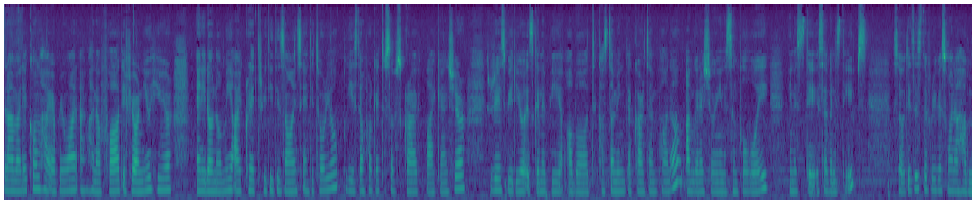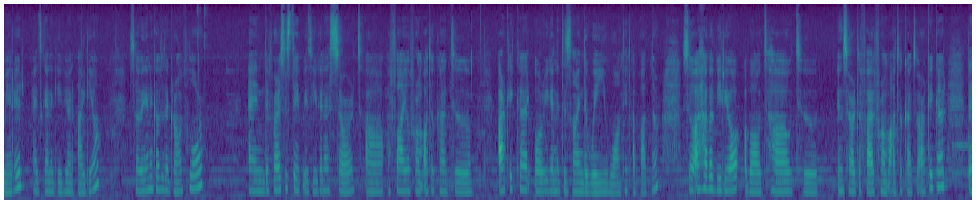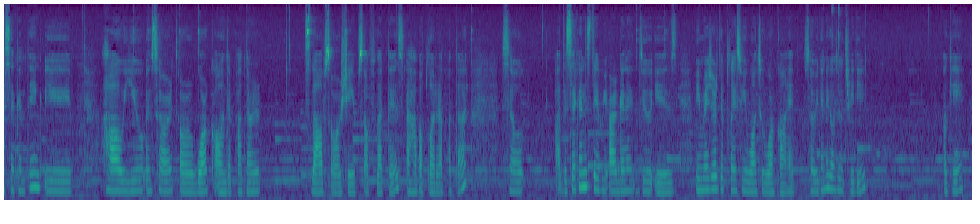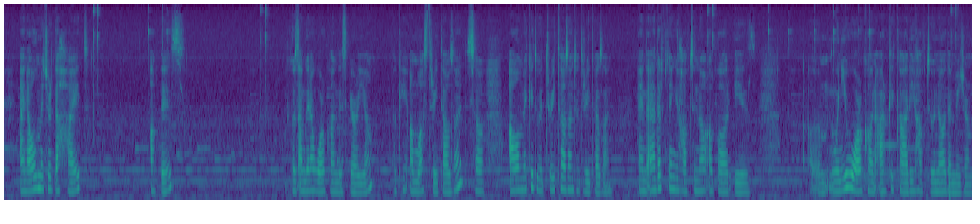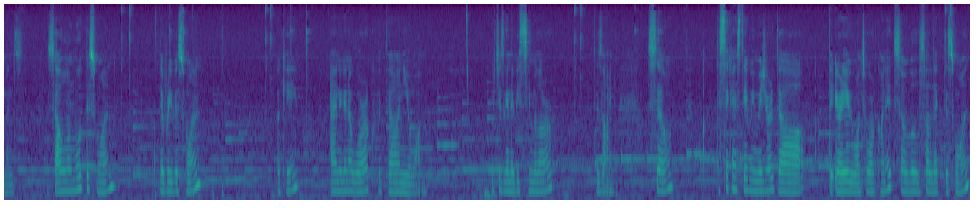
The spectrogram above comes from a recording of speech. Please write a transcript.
Assalamu alaikum. Hi everyone. I'm Hana Fouad. If you are new here and you don't know me, I create 3D designs and tutorial. Please don't forget to subscribe, like and share. Today's video is gonna be about customing the curtain panel. I'm gonna show you in a simple way in a sta seven steps. So this is the previous one I have made it. It's gonna give you an idea. So we're gonna go to the ground floor and the first step is you're gonna sort uh, a file from AutoCAD to ArchiCAD or you're gonna design the way you want it a partner. So I have a video about how to insert a file from AutoCAD to ArchiCAD the second thing is how you insert or work on the partner slabs or shapes of like this. I have uploaded about that. So uh, the second step we are gonna do is we measure the place we want to work on it. So we're gonna go to the 3d okay and I will measure the height of this because I'm gonna work on this area. Okay almost 3000 so I will make it with 3000 to 3000 and another thing you have to know about is um, when you work on ArchiCAD you have to know the measurements. So I will remove this one the previous one. Okay and you're gonna work with the new one which is gonna be similar design. So the second step we measure the the area we want to work on it. So we'll select this one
